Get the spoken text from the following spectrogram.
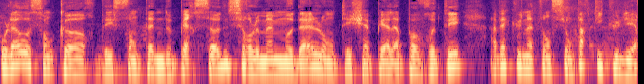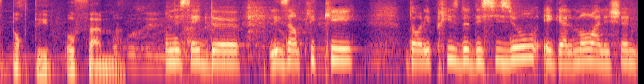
Au Laos encore, des centaines de personnes sur le même modèle ont échappé à la pauvreté avec une attention particulière portée aux femmes. On essaye de les impliquer dans les prises de décision, également à l'échelle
